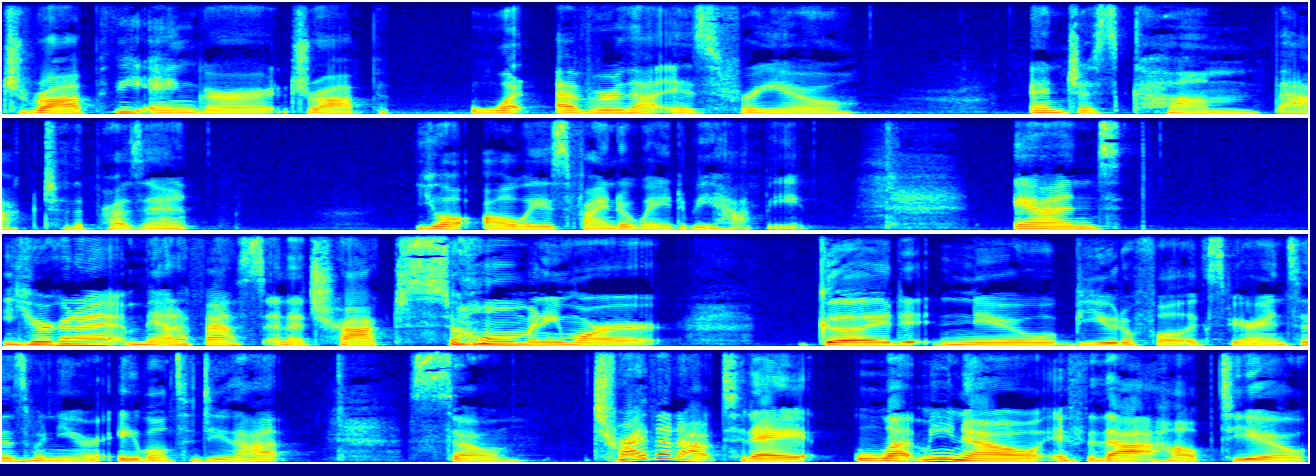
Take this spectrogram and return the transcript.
drop the anger, drop whatever that is for you, and just come back to the present, you'll always find a way to be happy. And you're going to manifest and attract so many more good, new, beautiful experiences when you're able to do that. So try that out today. Let me know if that helped you.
